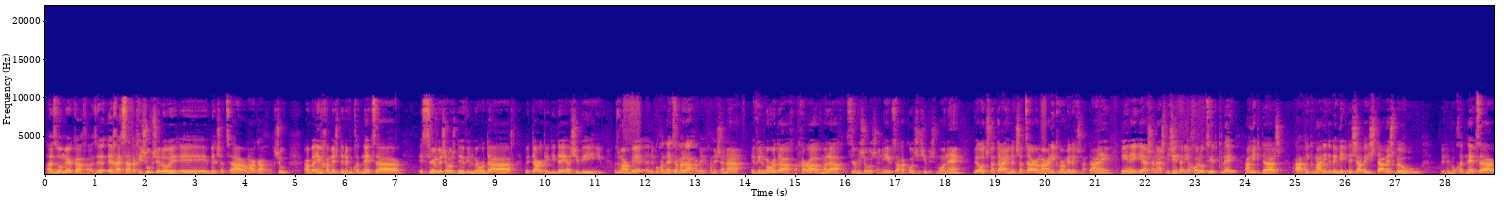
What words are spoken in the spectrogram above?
אז זה אומר ככה, זה, איך עשה את החישוב שלו אה, אה, בלשצר? אמר ככה, שוב, 45 דנבוכדנצר, 23 דאביל מרודח, ותרתי דידי השבעים. אז הוא אמר, ב- נבוכדנצר מלך 45 שנה, אביל מרודח אחריו מלך 23 שנים, סך הכל 68, ועוד שנתיים בלשצר אמר, אני כבר מלך שנתיים, הנה הגיעה השנה השלישית, אני יכול להוציא את כלי המקדש. אפיק מאני דבי מקדשה והשתמש בהו. ונבוכדנצר,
